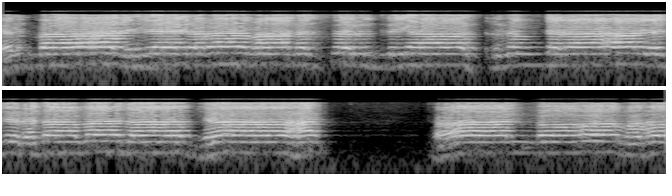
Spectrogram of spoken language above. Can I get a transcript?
यद्वामानस्य रुद्र्या स्त्रितम् जरायजुरतामादाभ्याः तान्वो महो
